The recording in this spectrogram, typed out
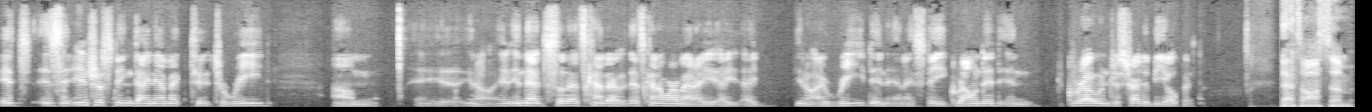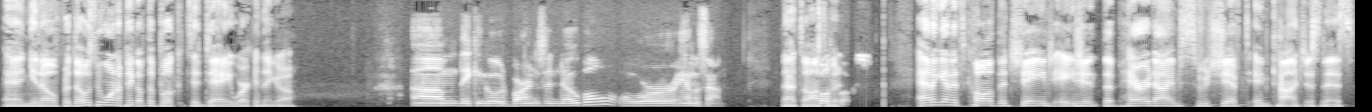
it's it's an interesting dynamic to to read. Um, you know, and, and that's so that's kind of that's kind of where I'm at. I, I, I you know I read and, and I stay grounded and grow and just try to be open. That's awesome. And you know, for those who want to pick up the book today, where can they go? Um, they can go to Barnes and Noble or Amazon. That's awesome. Both books. And again, it's called The Change Agent, The Paradigm Shift in Consciousness.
